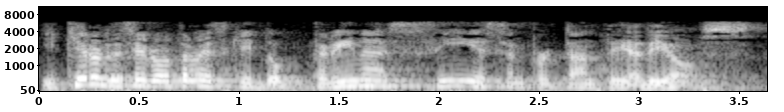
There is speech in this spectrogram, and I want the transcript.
Y quiero decir otra vez que doctrina sí es importante a Dios.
